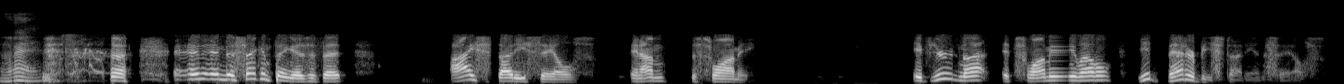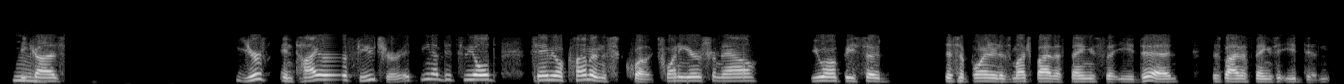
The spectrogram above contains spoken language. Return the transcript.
All right. and and the second thing is is that I study sales, and I'm the Swami. If you're not at Swami level, you'd better be studying sales Hmm. because your entire future, it, you know, it's the old Samuel Clemens quote 20 years from now, you won't be so disappointed as much by the things that you did as by the things that you didn't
